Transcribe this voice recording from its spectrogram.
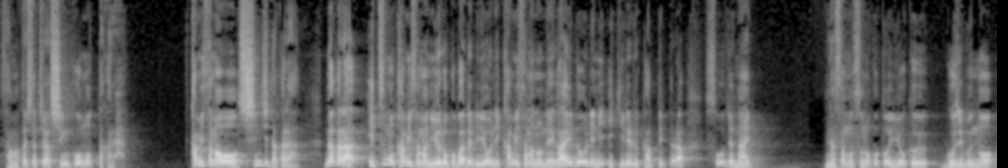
さあ私たちは信仰を持ったから神様を信じたからだからいつも神様に喜ばれるように神様の願い通りに生きれるかって言ったらそうじゃない。皆さんもそのことをよくご自分の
